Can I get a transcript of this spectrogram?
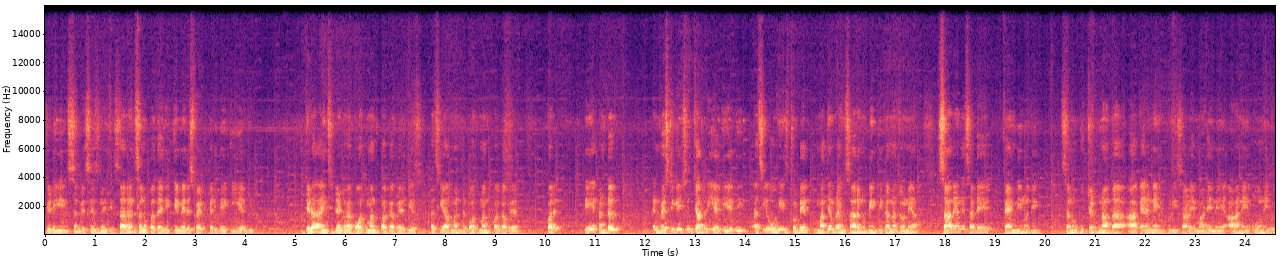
ਜਿਹੜੀ ਸਰਵਿਸਿਜ਼ ਨੇ ਜੀ, ਸਾਰਿਆਂ ਨੂੰ ਸਾਨੂੰ ਪਤਾ ਹੈ ਜੀ ਕਿ ਮੇਰੇ ਰਿਸਪੈਕਟ ਕਰੀਦੇ ਕੀ ਹੈ ਜੀ। ਜਿਹੜਾ ਇਨਸੀਡੈਂਟ ਹੋਇਆ, ਬਹੁਤ ਮੰਦਭਾਗਾ ਹੋਇਆ ਜੀ, ਅਸੀਂ ਅਸੀਂ ਆਪ ਮੰਨਦੇ ਬਹੁਤ ਮੰਦਭਾਗਾ ਹੋਇਆ। ਪਰ ਇਹ ਅੰਡਰ ਇਨਵੈਸਟੀਗੇਸ਼ਨ ਚੱਲ ਰਹੀ ਹੈ ਜੀ ਇਹਦੀ ਅਸੀਂ ਉਹੀ ਤੁਹਾਡੇ ਮਾਧਿਅਮ ਰਾਹੀਂ ਸਾਰਿਆਂ ਨੂੰ ਬੇਨਤੀ ਕਰਨਾ ਚਾਹੁੰਦੇ ਆ ਸਾਰਿਆਂ ਨੇ ਸਾਡੇ ਫੈਮਿਲੀ ਨੂੰ ਜੀ, ਸਾਨੂੰ ਬੁੱਚੜ ਬਣਾਤਾ। ਆ ਕਹਿ ਰਹੇ ਨੇ, ਪੁਲਿਸ ਵਾਲੇ ਮਾੜੇ ਨੇ ਆ ਨੇ, ਉਹ ਨੇ ਜੀ।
